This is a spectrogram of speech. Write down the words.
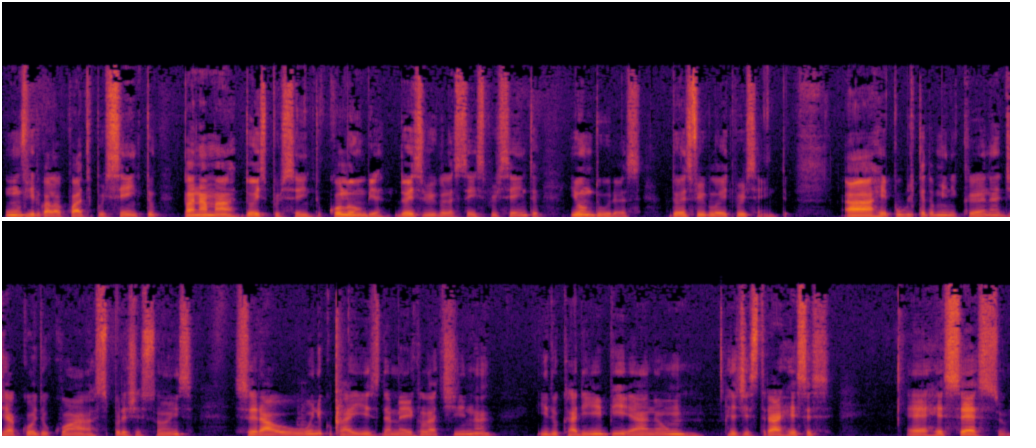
1,4%, Panamá 2%, Colômbia 2,6% e Honduras 2,8%. A República Dominicana, de acordo com as projeções, será o único país da América Latina e do Caribe a não registrar é, recesso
